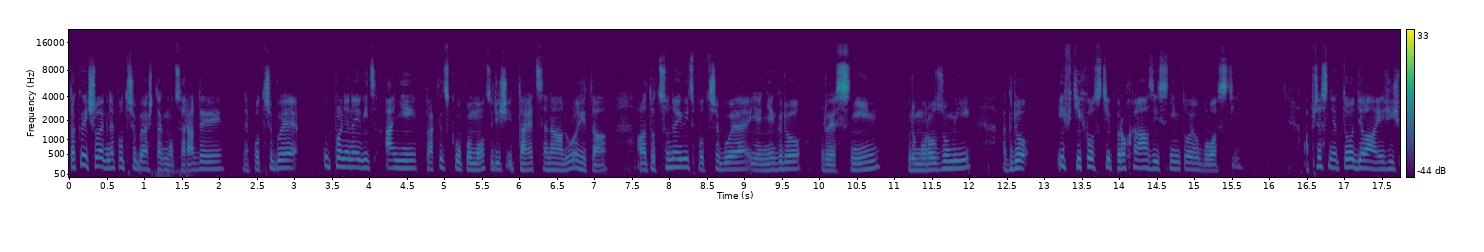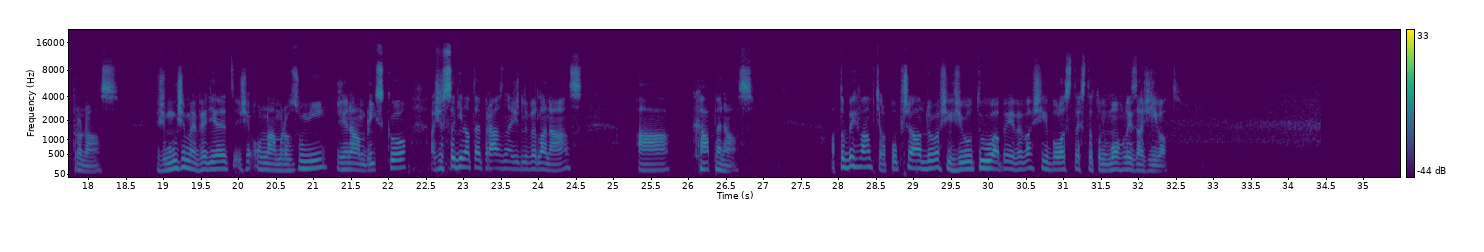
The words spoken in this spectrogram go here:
Takový člověk nepotřebuje až tak moc rady, nepotřebuje úplně nejvíc ani praktickou pomoc, když i ta je cená a důležitá, ale to, co nejvíc potřebuje, je někdo, kdo je s ním, kdo mu rozumí a kdo i v tichosti prochází s ním to jeho bolestí. A přesně to dělá Ježíš pro nás. Že můžeme vědět, že on nám rozumí, že je nám blízko a že sedí na té prázdné židli vedle nás a chápe nás. A to bych vám chtěl popřát do vašich životů, aby ve vašich bolestech jste to mohli zažívat.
